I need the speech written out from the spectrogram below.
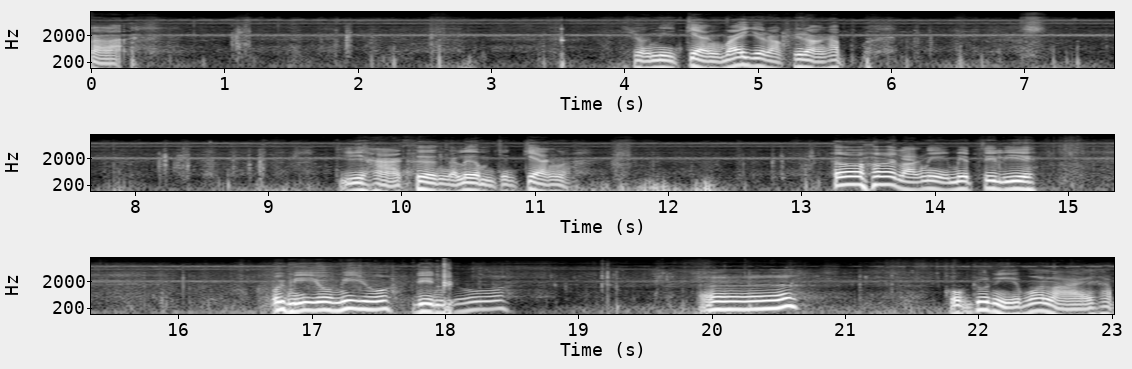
แล้วล่ะช่วงนี้แจงไว้อยู่หรอกพี่น้องครับ ที่หาเครื่องก็เริ่มจังแจงแล้วเฮ้ยเฮ้ยหลังนี่เม็ดซีรีอุ้ยมีอยู่มีอยู่ดินอยู่เออกบอยู่หนีบ่หลายครับ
